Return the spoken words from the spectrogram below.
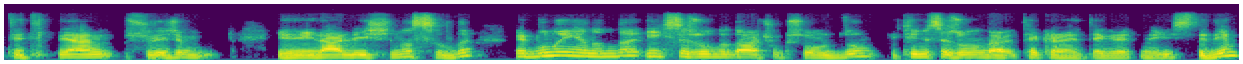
tetikleyen sürecin e, ilerleyişi nasıldı? Ve bunun yanında ilk sezonda daha çok sorduğum, ikinci sezonu da tekrar entegre etmeyi istediğim,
